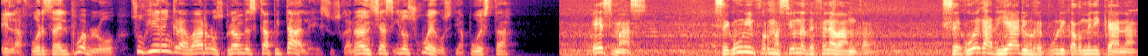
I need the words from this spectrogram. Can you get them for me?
En la Fuerza del Pueblo sugieren grabar los grandes capitales, sus ganancias y los juegos de apuesta. Es más, según informaciones de Fenabanca, se juega a diario en República Dominicana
